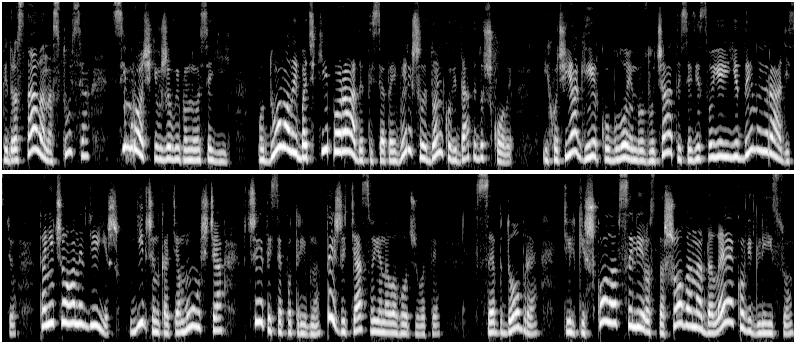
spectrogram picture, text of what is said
Підростала Настуся, сім рочків вже виповнилося їй. Подумали батьки порадитися та й вирішили доньку віддати до школи. І хоч як гірко було їм розлучатися зі своєю єдиною радістю, та нічого не вдієш. Дівчинка тямуща, вчитися потрібно, та й життя своє налагоджувати. Все б добре, тільки школа в селі розташована далеко від лісу.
